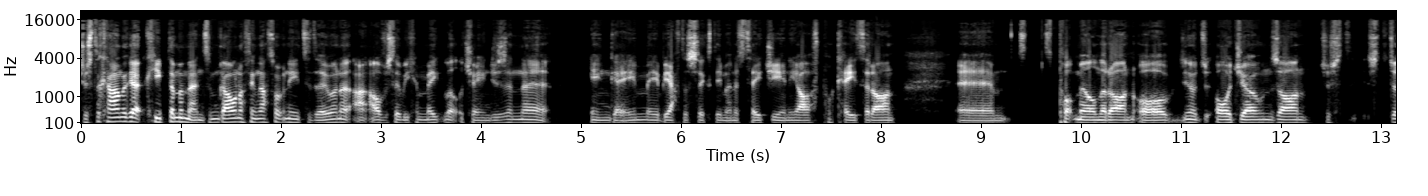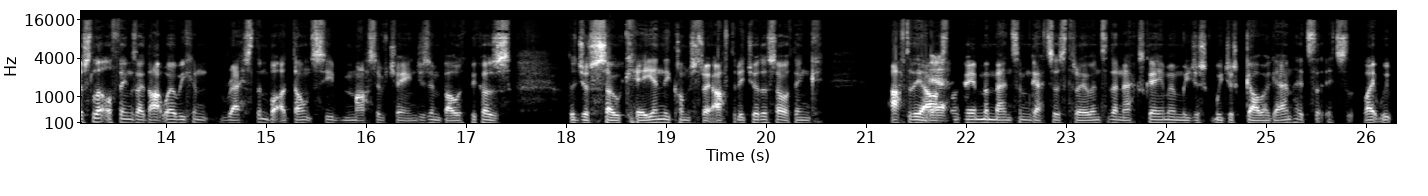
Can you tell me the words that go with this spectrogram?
just to kind of get keep the momentum going. I think that's what we need to do, and uh, obviously we can make little changes in the in game. Maybe after sixty minutes, take Gini off, put Keita on, um, put Milner on, or you know, or Jones on. Just just little things like that where we can rest them. But I don't see massive changes in both because they're just so key and they come straight after each other. So I think after the Arsenal yeah. game, momentum gets us through into the next game, and we just we just go again. It's it's like we,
